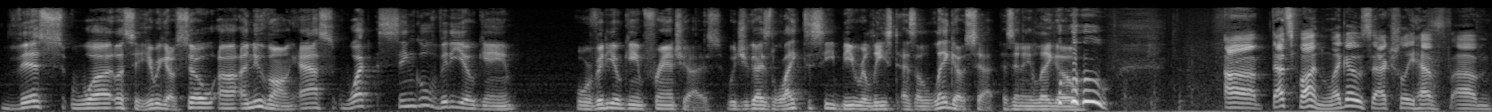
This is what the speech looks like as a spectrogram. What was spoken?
This was let's see. Here we go. So uh, Anuvong asks, "What single video game or video game franchise would you guys like to see be released as a Lego set, as in a Lego?" Woohoo! Uh, that's fun. Legos actually have um,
